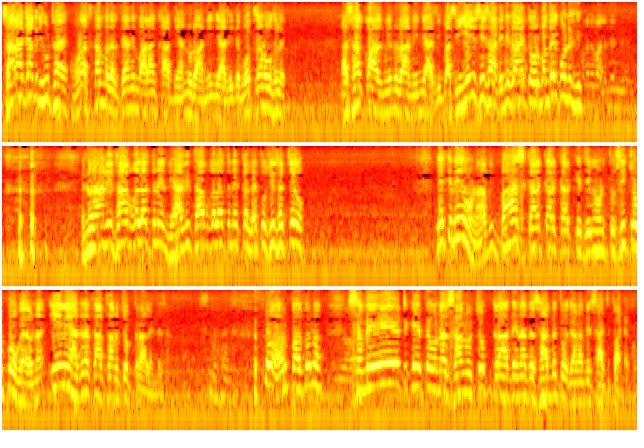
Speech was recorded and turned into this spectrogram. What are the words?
سارا جگ جھوٹا ہے۔ ہوں اصا مدرسے کی مارا کھا دیا نورانی نیازی تو بہت سن اس لیے اصا کالمی نورانی نیازی بس یہی سی ساری نگاہ تو بندہ ہی کون سی؟ نورانی صاحب غلط نے نیازی صاحب غلط نے کلے تھی سچے ہو۔ لیکن یہ ہونا بھی بحث کر کر کر کے جی ہوں تھی چپ ہو گئے ہو نا یہ حضرت صاحب سانو چپ کرا لیں سن۔ ہر پاس نا سمیٹ کے تو انہیں سانو چپ کرا دینا تو ثابت ہو جانا بھی سچ تے کو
